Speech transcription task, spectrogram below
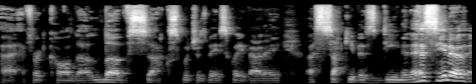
uh, effort called uh, Love Sucks, which is basically about a, a succubus demoness, you know,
